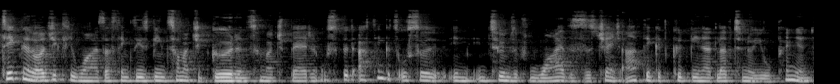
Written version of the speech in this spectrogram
technologically wise, I think there's been so much good and so much bad, and also, but I think it's also in, in terms of why this has changed. I think it could be, and I'd love to know your opinion.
